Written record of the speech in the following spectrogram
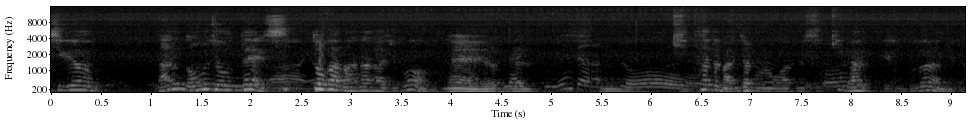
지금 나는 너무 좋은데 아, 습도가 예. 많아가지고 네, 네 여러분들 음, 음, 기타도 만져보는 것 같은 습기가 어. 계속 묻어납니다.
